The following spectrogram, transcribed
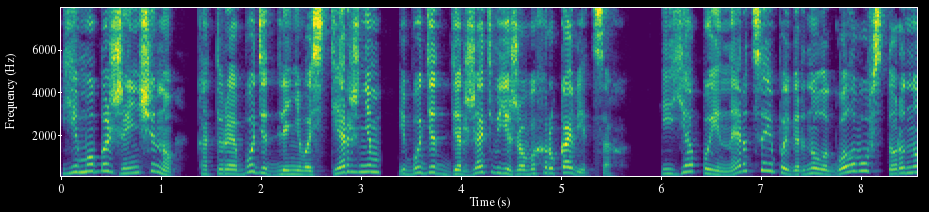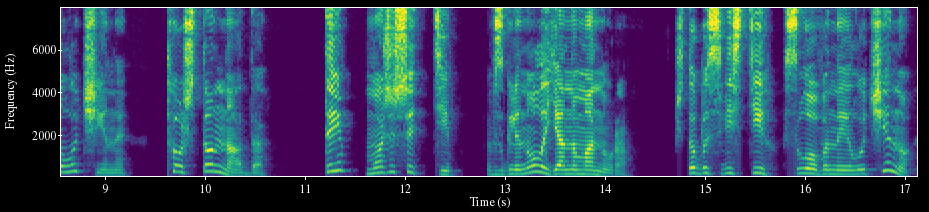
Ему бы женщину, которая будет для него стержнем и будет держать в ежовых рукавицах. И я по инерции повернула голову в сторону лучины. То, что надо. «Ты можешь идти», – взглянула я на Манура. Чтобы свести Слована и лучину,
